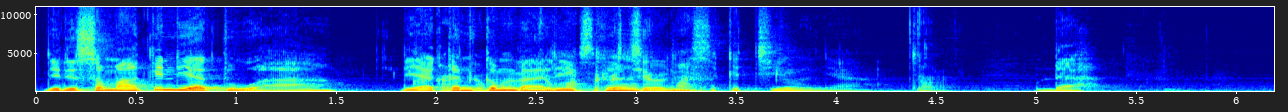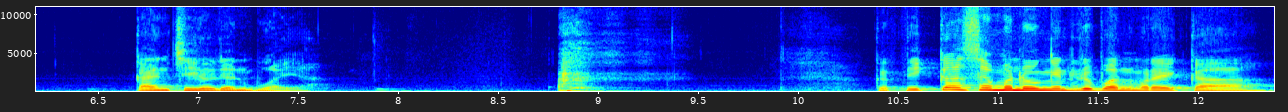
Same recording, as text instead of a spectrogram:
Jadi semakin dia tua, dia Akan akan, kembali ke kembali masa ke kecilnya. masa kecilnya. Betul. Udah. Kancil dan buaya. Ketika saya mendongeng di depan mereka,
